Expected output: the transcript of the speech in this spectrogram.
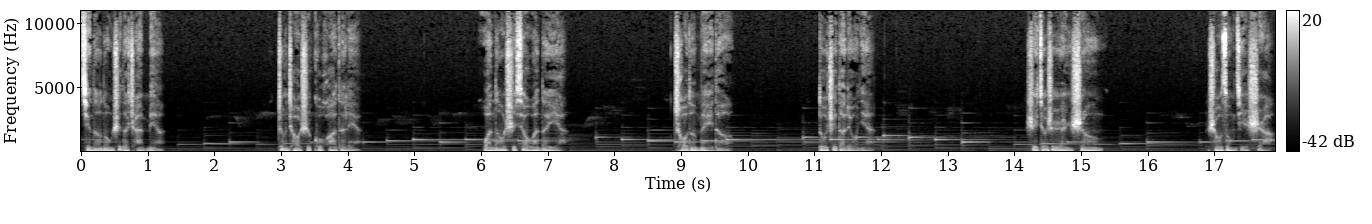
情到浓时的缠绵，争吵时哭花的脸，玩闹时笑弯的眼，丑的美的都值得留念。谁叫这人生稍纵即逝啊？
